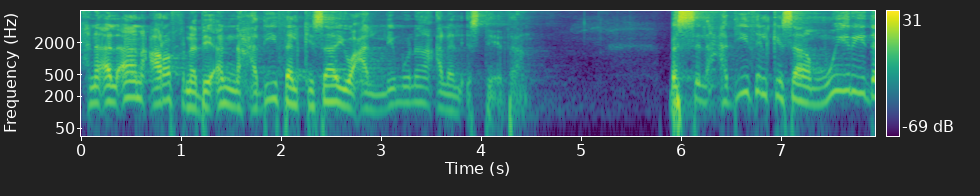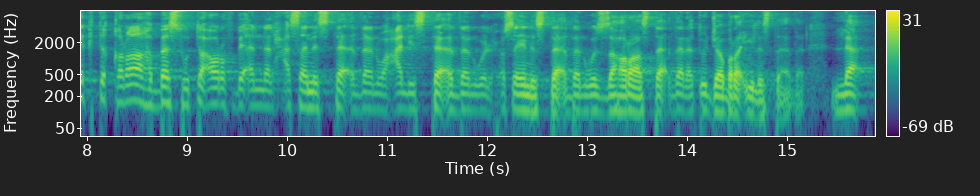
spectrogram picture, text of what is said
إحنا الآن عرفنا بأن حديث الكساء يعلمنا على الاستئذان. بس الحديث الكساء مو يريدك تقراه بس وتعرف بأن الحسن استأذن وعلي استأذن والحسين استأذن والزهراء استأذنت وجبرائيل استأذن. لا.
